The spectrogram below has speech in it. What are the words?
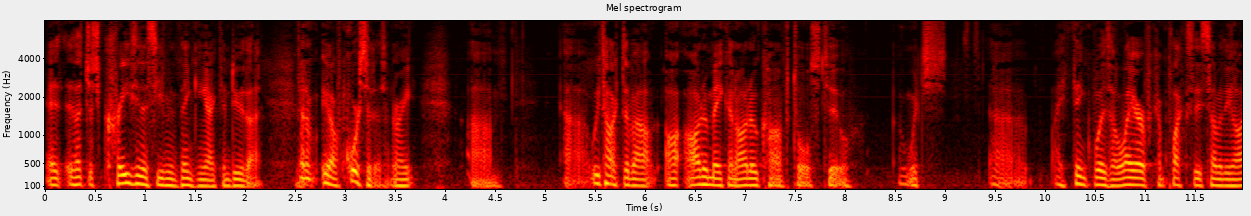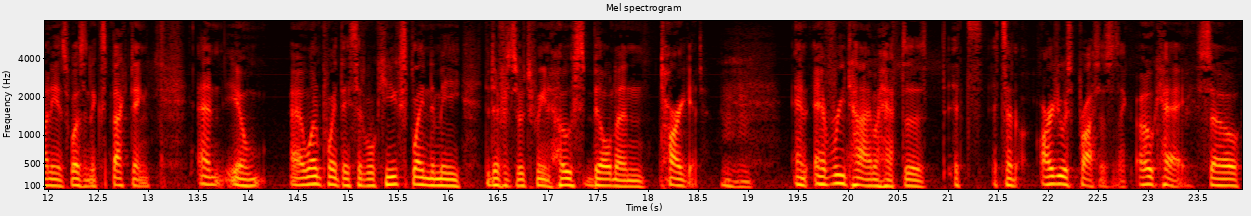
is, is that just craziness even thinking I can do that? Yeah. And you know, of course it isn't, right? Um, uh, we talked about AutoMake and AutoConf tools too, which uh, I think was a layer of complexity some of the audience wasn't expecting. And you know, at one point they said, "Well, can you explain to me the difference between host, build, and target?" Mm-hmm. And every time I have to it's it's an arduous process. It's like okay, so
